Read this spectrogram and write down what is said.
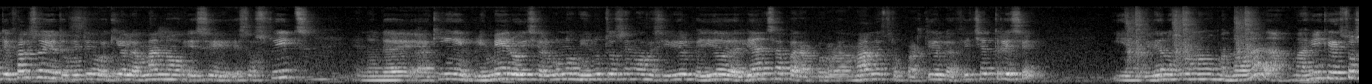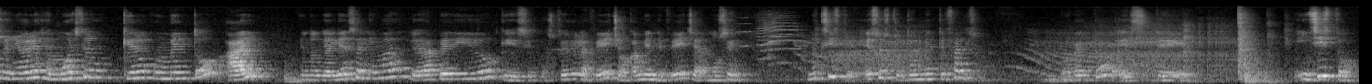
totalmente falso. Yo también tengo aquí a la mano ese, esos tweets, en donde aquí en el primero dice algunos minutos hemos recibido el pedido de alianza para programar nuestro partido de la fecha 13 y en realidad nosotros no hemos mandado nada. Más bien que estos señores demuestren qué documento hay en donde Alianza Lima le ha pedido que se postergue la fecha o cambien de fecha, no sé. No existe, eso es totalmente falso. ¿Correcto? Este, insisto,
